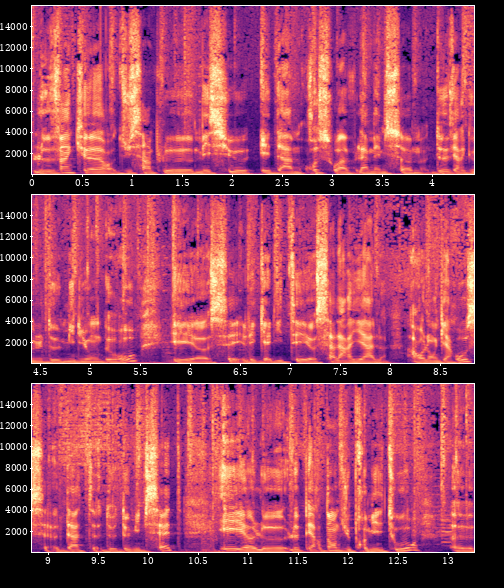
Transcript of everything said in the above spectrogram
Le vainqueur du simple messieurs et dames reçoivent la même somme, 2,2 millions d'euros. Et euh, c'est l'égalité salariale à Roland Garros date de 2007. Et euh, le, perdant du premier tour euh,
